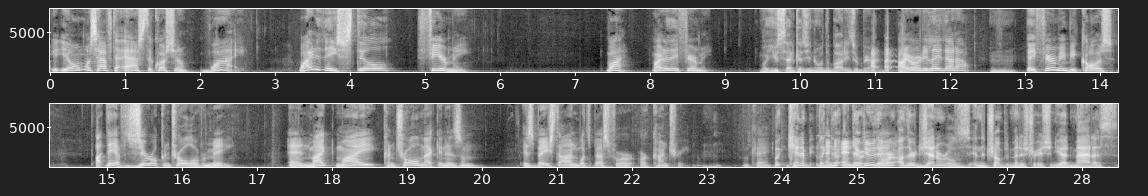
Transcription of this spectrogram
you almost have to ask the question, why? Why do they still fear me? Why? Why do they fear me? Well, you said because you know where the bodies are buried. I, I already laid that out. Mm-hmm. They fear me because they have zero control over me, and my my control mechanism is based on what's best for our country. Mm-hmm. Okay. But can it be like And- there, and there that- were other generals in the Trump administration? You had Mattis,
